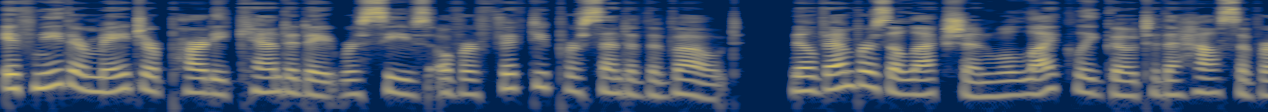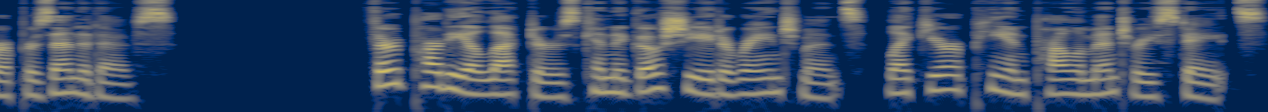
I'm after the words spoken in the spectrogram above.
If neither major party candidate receives over 50% of the vote, November's election will likely go to the House of Representatives. Third-party electors can negotiate arrangements, like European parliamentary states.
